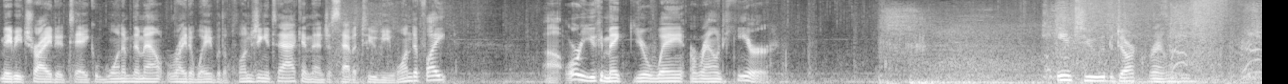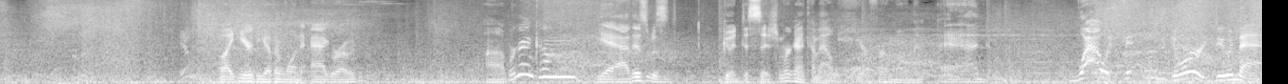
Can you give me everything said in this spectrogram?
maybe try to take one of them out right away with a plunging attack and then just have a 2v1 to fight. Uh, or you can make your way around here into the Dark Realm. Oh, I hear the other one aggroed. Uh, we're gonna come... Yeah, this was a good decision. We're gonna come out here for a moment. And... Wow, it fit through the door doing that.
